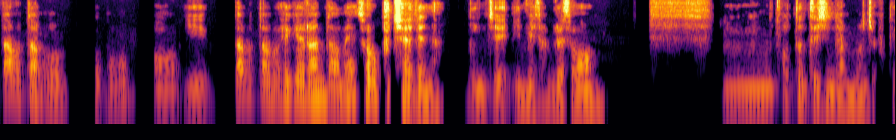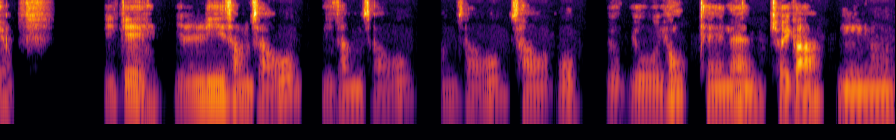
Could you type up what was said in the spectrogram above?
따로따로 보고 어, 이 따로따로 해결한 다음에 서로 붙여야 되는 문제입니다. 그래서 음, 어떤 뜻인지 한번 먼저 볼게요. 이게 1, 2, 3, 4, 5, 2, 3, 4, 5, 3, 4, 5, 4, 5, 5. 요, 요 형태는 저희가 음,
